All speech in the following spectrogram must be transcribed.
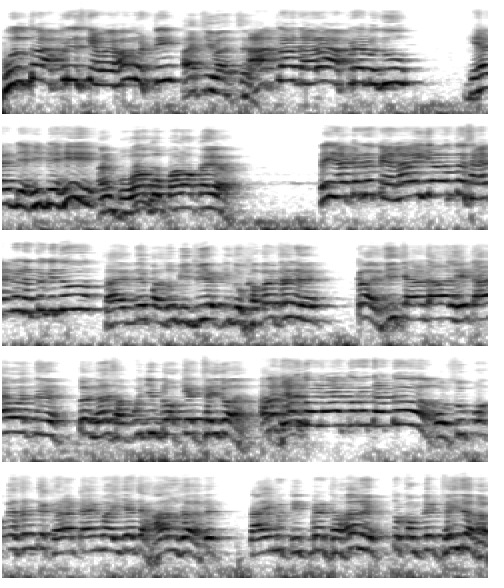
ભૂલ તો આપણી જ કહેવાય હો મોટી. સાચી વાત છે. આટલા દારા આપણે બધું ઘેર બેહી બેહી અને ભુવા ભોપાળો કયો? એના કરતા પહેલા આવી જાવ તો સાહેબને નતું કીધું? સાહેબને પાછું બીજું એક કીધું. ખબર છે ને? કે હજી ચાર દાડા લેટ આવ્યો હોત ને તો ન સપુજી બ્લોકેજ થઈ જાત. વધારે ગોડા કરો તાતો ઓછું પોકેશન છે ખરા ટાઈમ આવી ગયા છે. સારું છે. ટાઈમ ટ્રીટમેન્ટ થશે ને તો કમ્પ્લીટ થઈ જશે.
